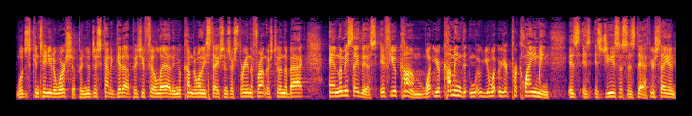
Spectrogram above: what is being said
we'll just continue to worship and you'll just kind of get up as you feel led and you'll come to one of these stations there's three in the front there's two in the back and let me say this if you come what you're coming to, what you're proclaiming is, is, is jesus' death you're saying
